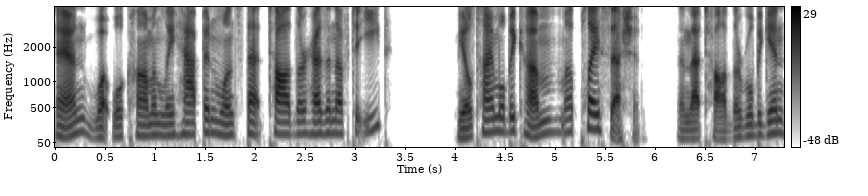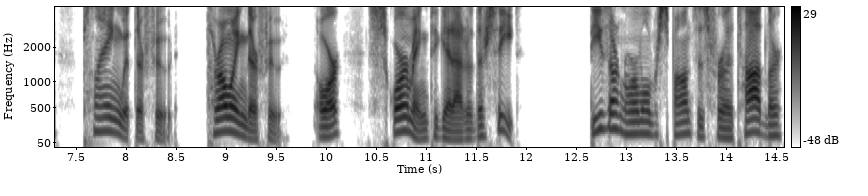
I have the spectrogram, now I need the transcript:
And what will commonly happen once that toddler has enough to eat? Mealtime will become a play session, and that toddler will begin playing with their food, throwing their food, or squirming to get out of their seat. These are normal responses for a toddler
